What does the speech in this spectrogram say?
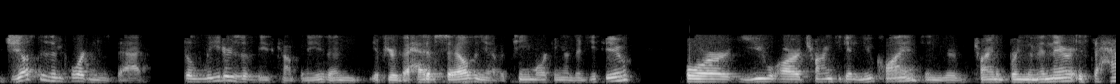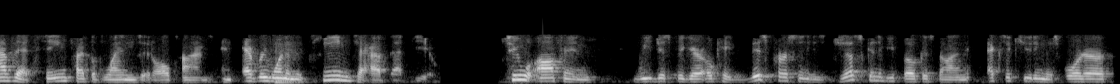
just as important as that, the leaders of these companies, and if you're the head of sales and you have a team working underneath you, or you are trying to get a new client and you're trying to bring them in there is to have that same type of lens at all times and everyone in the team to have that view. Too often we just figure, okay, this person is just going to be focused on executing this order.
